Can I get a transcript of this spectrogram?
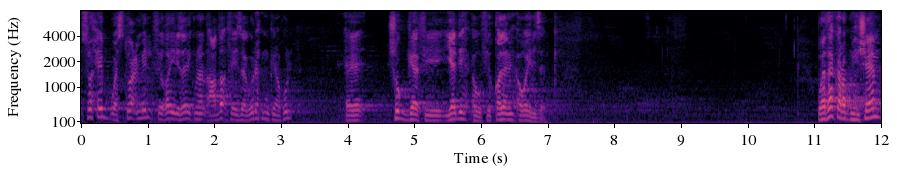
سحب واستعمل في غير ذلك من الأعضاء فإذا جرح ممكن أقول آه، شج في يده أو في قدمه أو غير ذلك. وذكر ابن هشام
